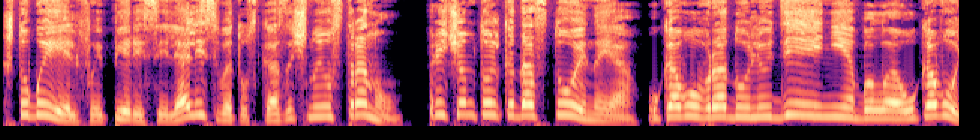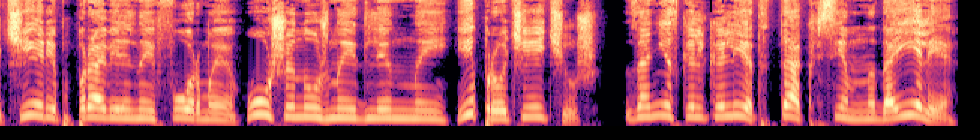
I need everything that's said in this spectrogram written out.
чтобы эльфы переселялись в эту сказочную страну. Причем только достойные, у кого в роду людей не было, у кого череп правильной формы, уши нужной длины и прочая чушь. За несколько лет так всем надоели,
